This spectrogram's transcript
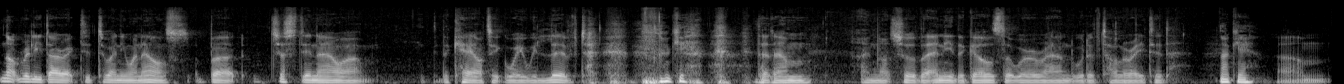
not really directed to anyone else, but just in our the chaotic way we lived. okay. that um, I'm not sure that any of the girls that were around would have tolerated. Okay. Um,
